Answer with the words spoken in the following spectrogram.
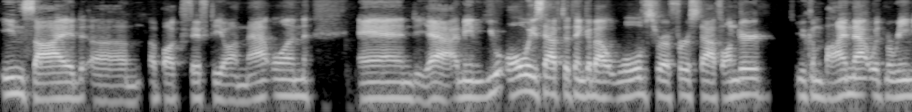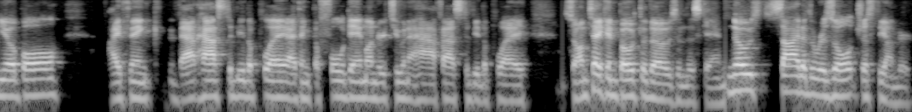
inside um, a buck fifty on that one. And yeah, I mean, you always have to think about Wolves for a first half under. You combine that with Mourinho ball I think that has to be the play. I think the full game under two and a half has to be the play. So I'm taking both of those in this game. No side of the result, just the under.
